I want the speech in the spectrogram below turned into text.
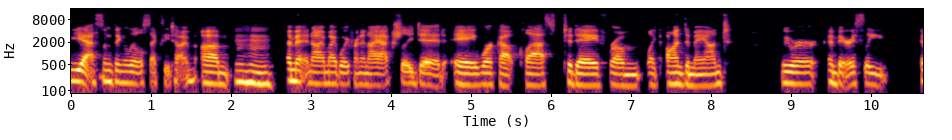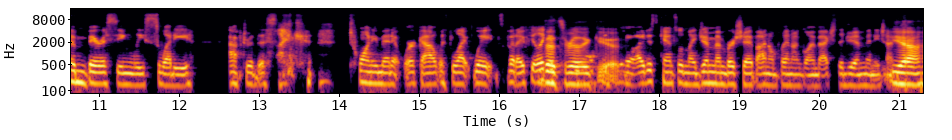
Yeah, something a little sexy time. Um, Mm-hmm. Emmett and I, my boyfriend and I, actually did a workout class today from like on demand. We were embarrassingly, embarrassingly sweaty after this like 20 minute workout with light weights. But I feel like That's really cute. do. I just canceled my gym membership. I don't plan on going back to the gym anytime. soon. Yeah.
